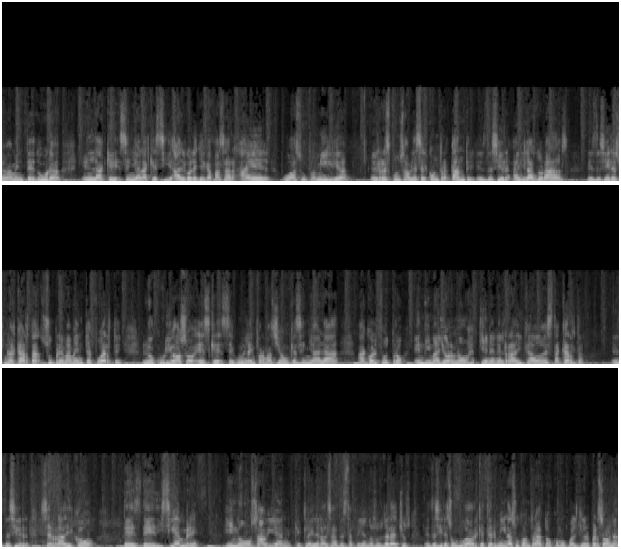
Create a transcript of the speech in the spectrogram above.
supremamente dura en la que señala que si algo le llega a pasar a él o a su familia, el responsable es el contratante, es decir, Águilas Doradas. Es decir, es una carta supremamente fuerte. Lo curioso es que, según la información que señala a Colfutro, en Dimayor no tienen el radicado de esta carta. Es decir, se radicó desde diciembre y no sabían que Kleider Alzate está pidiendo sus derechos. Es decir, es un jugador que termina su contrato, como cualquier persona,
